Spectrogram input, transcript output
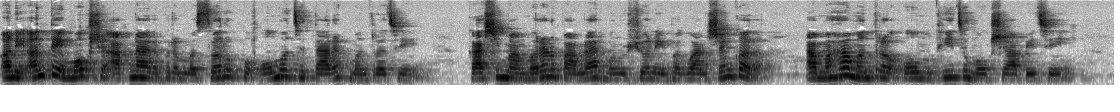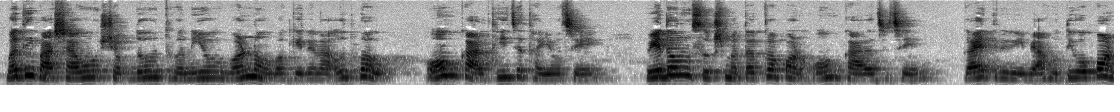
અને અંતે મોક્ષ આપનાર બ્રહ્મ સ્વરૂપ ઓમ જ તારક મંત્ર છે. કાશીમાં મરણ પામનાર મનુષ્યોને ભગવાન શંકર આ મહામંત્ર ઓમથી જ મોક્ષ આપે છે. બધી ભાષાઓ, શબ્દો, ધ્વનિઓ, વર્ણો વગેરેના ઉદ્ભવ ઓમકારથી જ થયો છે. વેદોનું સૂક્ષ્મ તત્વ પણ ઓમકાર જ છે. ગાયત્રીની વ્યાહુતિઓ પણ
